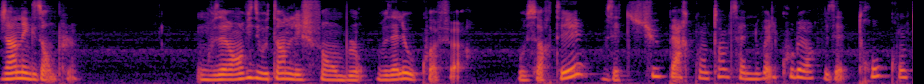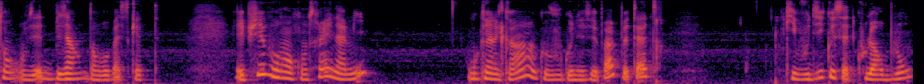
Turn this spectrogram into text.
J'ai un exemple vous avez envie de vous teindre les cheveux en blond, vous allez au coiffeur. Vous sortez, vous êtes super content de cette nouvelle couleur, vous êtes trop content, vous êtes bien dans vos baskets. Et puis vous rencontrez une amie ou quelqu'un que vous connaissez pas peut-être qui vous dit que cette couleur blond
